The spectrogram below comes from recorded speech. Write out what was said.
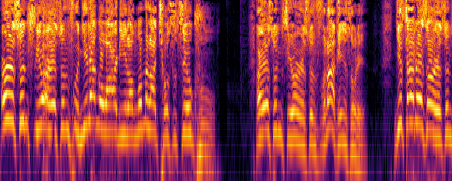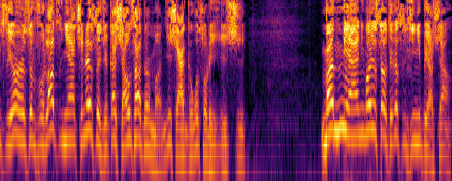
儿孙自有儿孙福，你两个娃儿离了，我们那确实只有哭。儿孙自有儿孙福，哪跟你说的？你早点说儿孙自有儿孙福，老子年轻的时候就该潇洒点嘛！你现在跟我说那些门面，我有时候这个事情你不要想。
